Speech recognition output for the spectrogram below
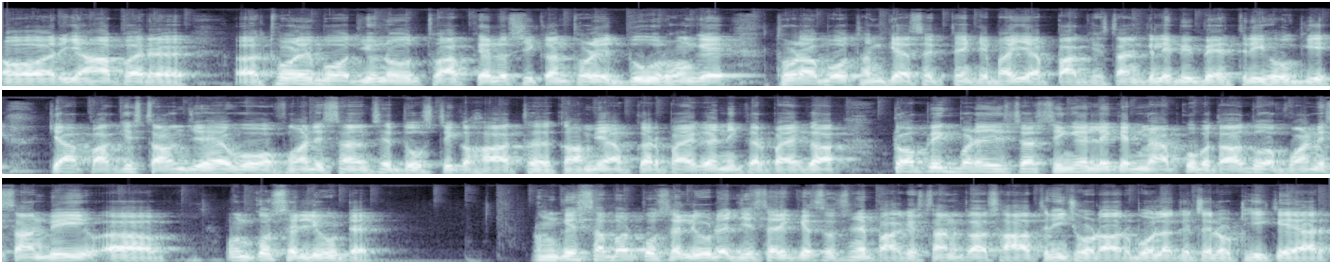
और यहाँ पर थोड़े बहुत यू नो तो आप कह लो शिकन थोड़े दूर होंगे। थोड़ा बहुत हम कह सकते हैं कि भाई, अब पाकिस्तान के लिए भी बेहतरी होगी। क्या पाकिस्तान जो है वो अफ़गानिस्तान से दोस्ती का हाथ कामयाब कर पाएगा, नहीं कर पाएगा? टॉपिक बड़े इंटरेस्टिंग है, लेकिन मैं आपको बता दूँ, अफ़गानिस्तान भी उनको सल्यूट है। उनके सबर को सैल्यूट है। जिस तरीके से उसने पाकिस्तान का साथ नहीं छोड़ा और बोला कि चलो ठीक है यार,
